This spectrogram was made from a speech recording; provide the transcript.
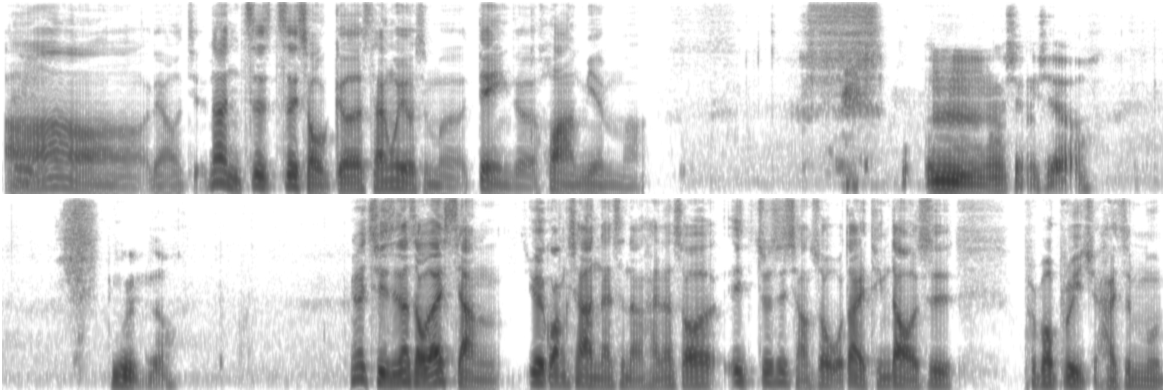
哦，嗯、了解。那你这这首歌，三位有什么电影的画面吗？嗯，我想一下哦，因为其实那时候我在想《月光下的男生男孩》，那时候一就是想说，我到底听到的是《Purple Bridge》还是《Moon》？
